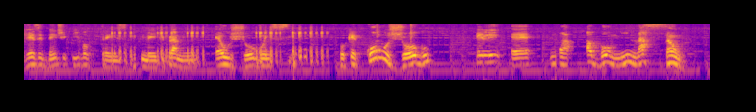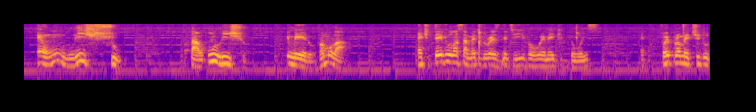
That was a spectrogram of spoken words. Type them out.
Resident Evil 3 Remake, pra mim, é o jogo em si. Porque, como jogo, ele é uma abominação. É um lixo. Tá, um lixo. Primeiro, vamos lá. A gente teve o lançamento do Resident Evil Remake 2. Foi prometido o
